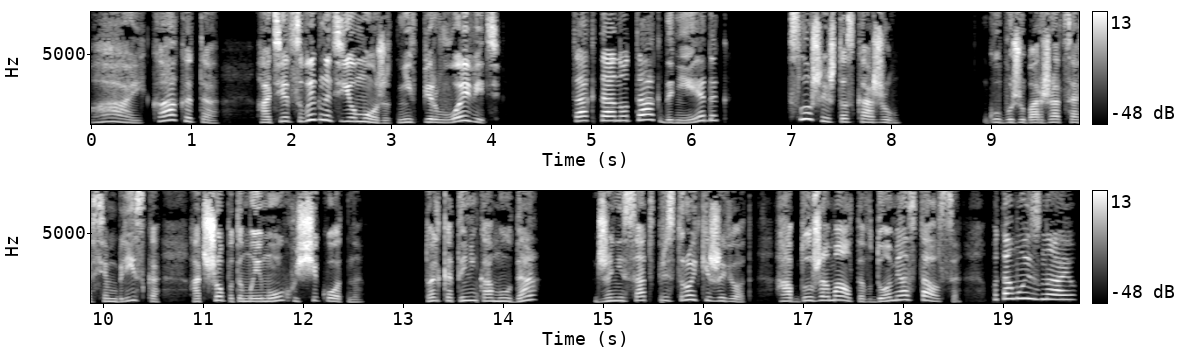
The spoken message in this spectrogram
Ай, как это? Отец выгнать ее может, не впервой ведь. Так-то оно так, да не эдак. Слушай, что скажу. Губы жубаржат совсем близко, от шепота моему уху щекотно. «Только ты никому, да? Джанисат в пристройке живет, а Абдулжамал-то в доме остался, потому и знаю,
